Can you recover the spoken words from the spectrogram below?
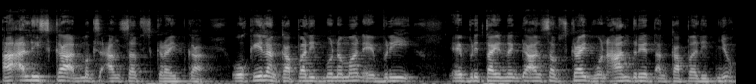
aalis ka at mag-unsubscribe ka. Okay lang, kapalit mo naman every every time nag-unsubscribe, 100 ang kapalit nyo.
